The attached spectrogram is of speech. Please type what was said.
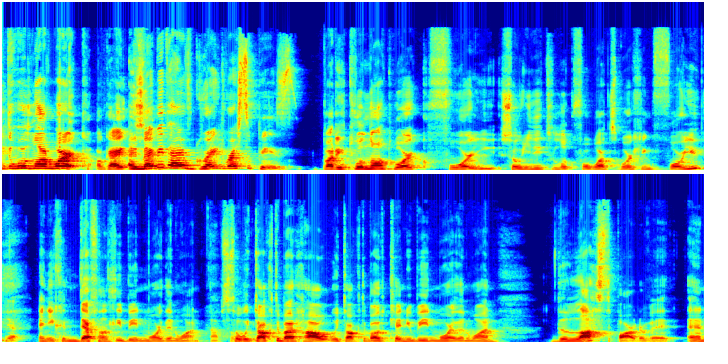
it will not work. Okay. and So- maybe they have great recipes. but it will not work for you. So you need to look for what's working for you. Yeah. And you can definitely be in more than one. Absolutely. So we talked about how we talked about can you be in more than one. The last part of it, and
